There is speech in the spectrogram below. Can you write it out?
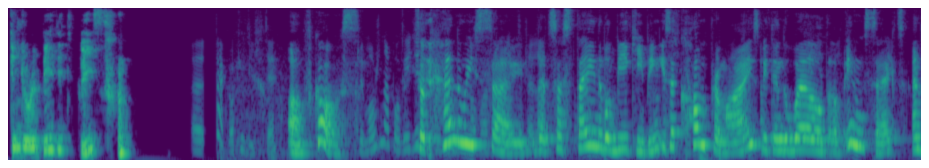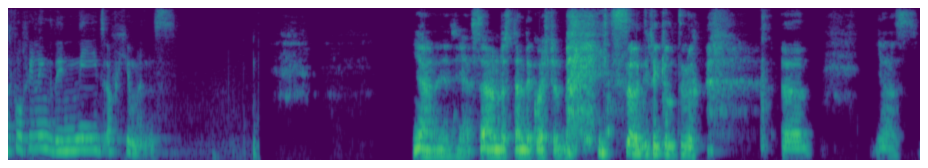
Can you repeat it, please? Tak, oczywiście. Of course. So can we say that sustainable beekeeping is a compromise between the world of insects and fulfilling the needs of humans? Yeah, yes, I understand the question, but it's so difficult to. Uh, yes,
